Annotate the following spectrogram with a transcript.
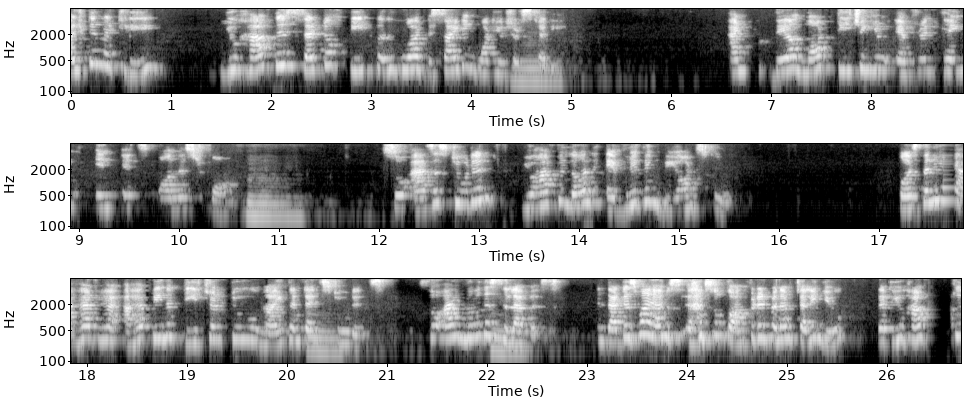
Ultimately, you have this set of people who are deciding what you should Hmm. study. And they are not teaching you everything in its honest form. Hmm. So, as a student, you have to learn everything beyond school. Personally, I have I have been a teacher to ninth and tenth Hmm. students, so I know the Hmm. syllabus, and that is why I'm I'm so confident when I'm telling you that you have to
